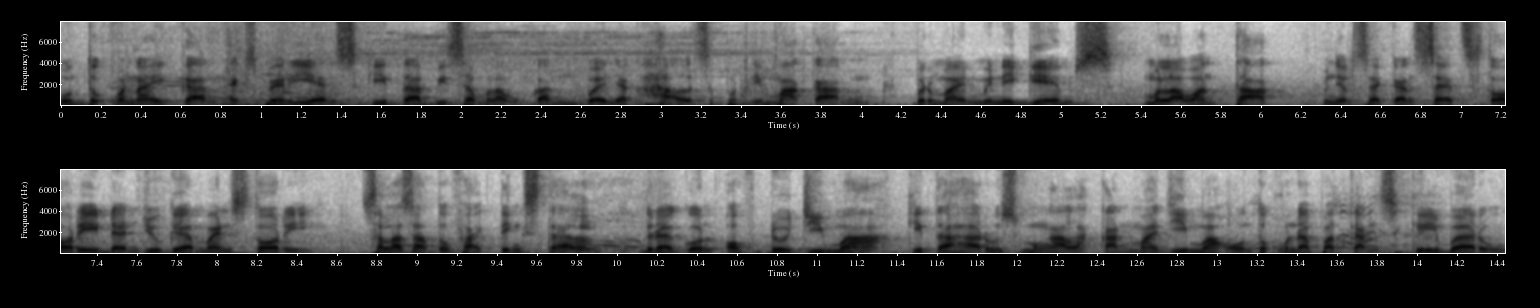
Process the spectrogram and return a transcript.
Untuk menaikkan experience, kita bisa melakukan banyak hal seperti makan, bermain mini games, melawan tag, menyelesaikan side story dan juga main story. Salah satu fighting style, Dragon of Dojima, kita harus mengalahkan Majima untuk mendapatkan skill baru.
